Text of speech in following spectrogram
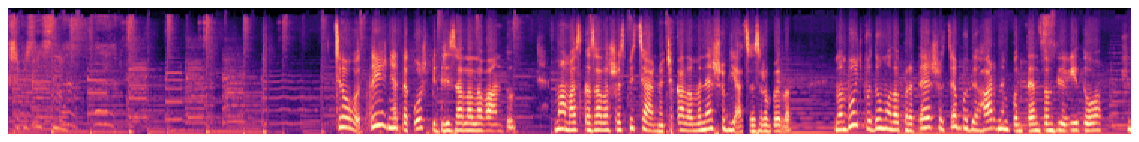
Ще після сну. Цього тижня також підрізала лаванду. Мама сказала, що спеціально чекала мене, щоб я це зробила. Мабуть, подумала про те, що це буде гарним контентом для відео.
